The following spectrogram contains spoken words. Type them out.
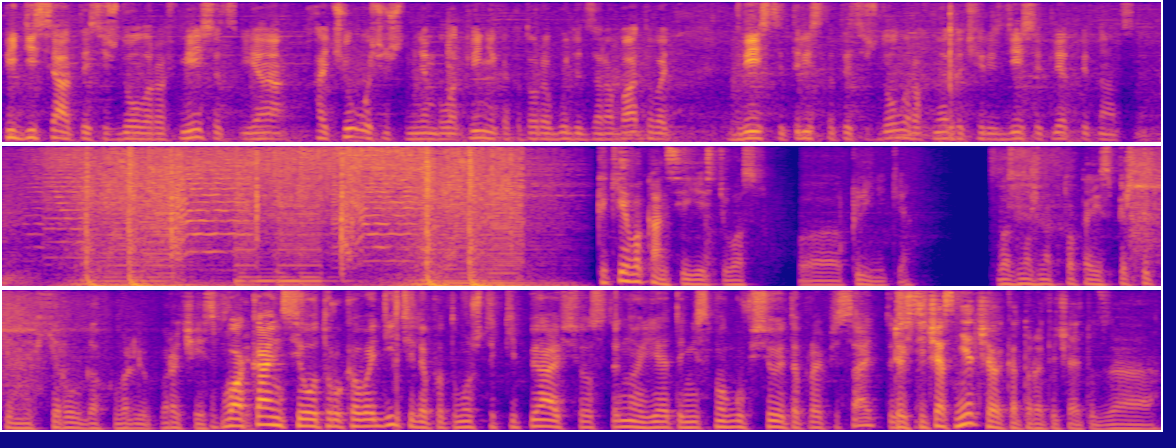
50 тысяч долларов в месяц. Я хочу очень, чтобы у меня была клиника, которая будет зарабатывать 200-300 тысяч долларов, но это через 10 лет, 15 лет. Какие вакансии есть у вас в э, клинике? Возможно, кто-то из перспективных хирургов, вр- врачей смотрит. Вакансии от руководителя, потому что KPI, все остальное, я это не смогу все это прописать. То есть сейчас нет человека, который отвечает тут за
